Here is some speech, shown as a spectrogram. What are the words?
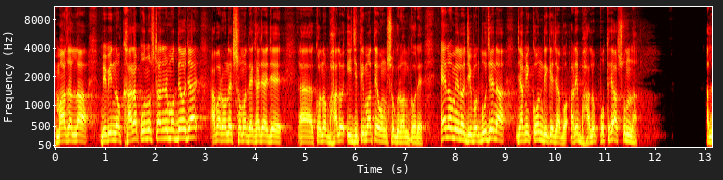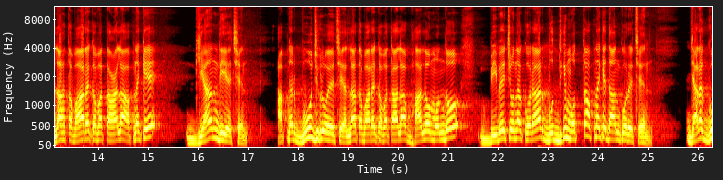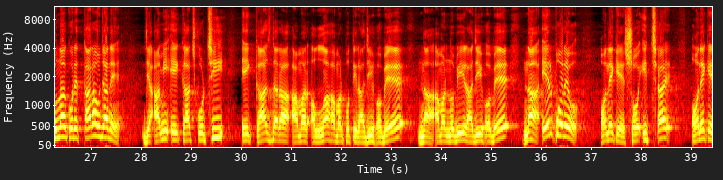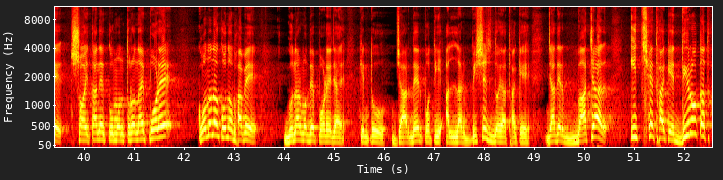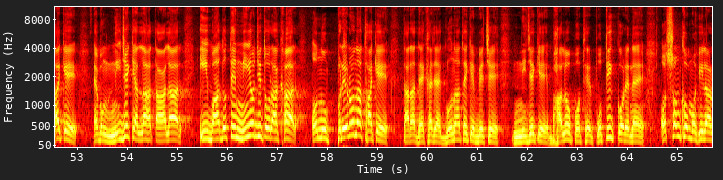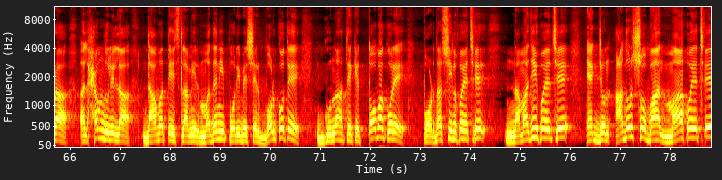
মাজাল্লাহ বিভিন্ন খারাপ অনুষ্ঠানের মধ্যেও যায়, আবার অনেক সময় দেখা যায় যে কোনো ভালো ইজতিমাতে অংশগ্রহণ করে। এলোমেলো জীবন, বুঝে না যে আমি কোন দিকে যাব। আরে ভালো পথে আসুন না। আল্লাহ তাবারক ওয়া তাআলা আপনাকে জ্ঞান দিয়েছেন। আপনার বুঝ রয়েছে। আল্লাহ তাবারক ওয়া তাআলা ভালো, মন্দ বিবেচনা করার বুদ্ধিমত্তা আপনাকে দান করেছেন। যারা গুনাহ করে তারাও জানে যে আমি এই কাজ করছি এই কাজ দ্বারা আমার আল্লাহ আমার প্রতি রাজি হবে না, আমার নবী রাজি হবে না। এরপরেও অনেকে স্ব ইচ্ছায় অনেকে শয়তানের কুমন্ত্রণায় পড়ে, কোনো না কোনোভাবে গুনার মধ্যে পড়ে যায়। কিন্তু যাদের প্রতি আল্লাহর বিশেষ দয়া থাকে, যাদের বাঁচার ইচ্ছে থাকে, দৃঢ়তা থাকে এবং নিজেকে আল্লাহ তালার ইবাদতে নিয়োজিত রাখার অনুপ্রেরণা থাকে, তারা দেখা যায় গুণা থেকে বেঁচে নিজেকে ভালো পথের প্রতীক করে নেয়। অসংখ্য মহিলারা আলহামদুলিল্লাহ দাওয়াতে ইসলামীর মাদানী পরিবেশের বরকতে গুনাহ থেকে তবা করে পর্দাশীল হয়েছে, নামাজি হয়েছে, একজন আদর্শবান মা হয়েছে,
